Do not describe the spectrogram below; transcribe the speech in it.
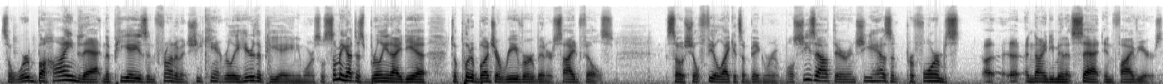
So we're behind that, and the PA is in front of it. She can't really hear the PA anymore. So somebody got this brilliant idea to put a bunch of reverb in her side fills so she'll feel like it's a big room. Well, she's out there, and she hasn't performed a 90 minute set in five years.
